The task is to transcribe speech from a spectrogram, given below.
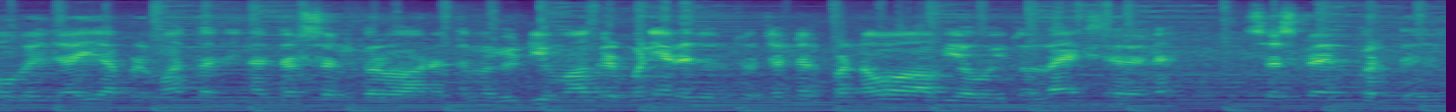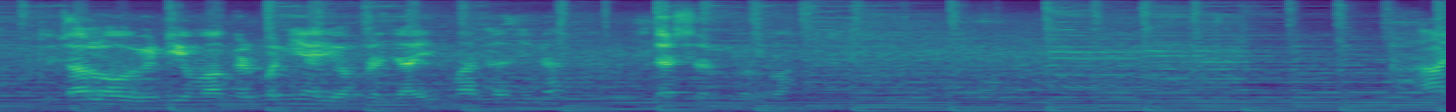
હવે જઈએ આપણે માતાજીના દર્શન કરવા અને તમે વિડીયોમાં આગળ બન્યા રહેજો. જો ચેનલ પર નવા આવ્યા હોય તો લાઈક, શેર અને સબસ્ક્રાઈબ કરી દેજો. તો ચાલો હવે વિડીયોમાં આગળ બની આવ્યો આપણે જઈએ માતાજીના દર્શન કરવા. આ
